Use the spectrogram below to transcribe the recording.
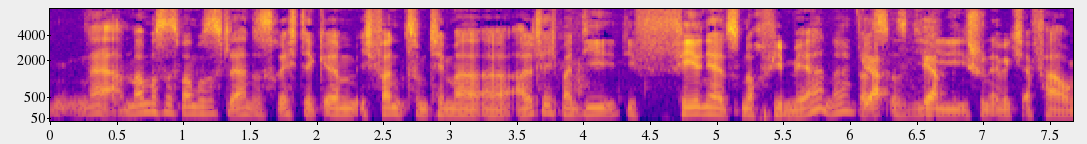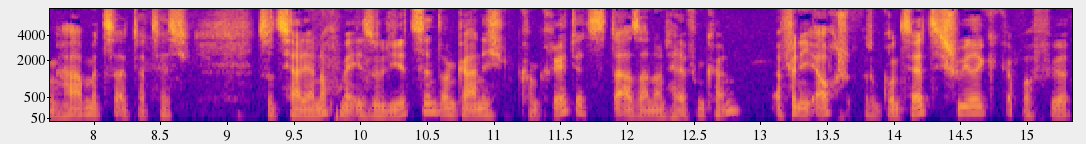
naja, man muss es, man muss es lernen, das ist richtig. Ähm, ich fand zum Thema äh, Alte, ich meine, die, die fehlen ja jetzt noch viel mehr, ne? Das, ja, also die, ja. die schon wirklich Erfahrung haben, jetzt halt tatsächlich sozial ja noch mehr isoliert sind und gar nicht konkret jetzt da sein und helfen können. Finde ich auch also grundsätzlich schwierig. Ich glaube auch für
